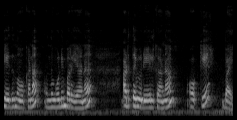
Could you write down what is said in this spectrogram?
ചെയ്ത് നോക്കണം. ഒന്നും കൂടിയും പറയാണ്. അടുത്ത വീഡിയോയിൽ കാണാം. Okay bye.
